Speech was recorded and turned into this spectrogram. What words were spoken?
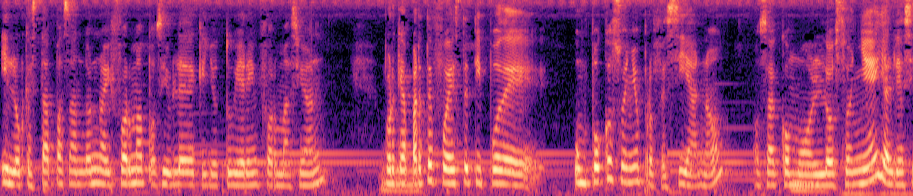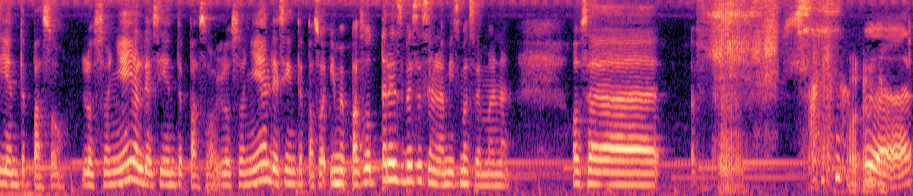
y lo que está pasando. No hay forma posible de que yo tuviera información, porque Mm. aparte fue este tipo de, un poco sueño profecía, ¿no? O sea, como Mm. lo soñé y al día siguiente pasó, lo soñé y al día siguiente pasó, lo soñé y al día siguiente pasó, y me pasó tres veces en la misma semana. O sea,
